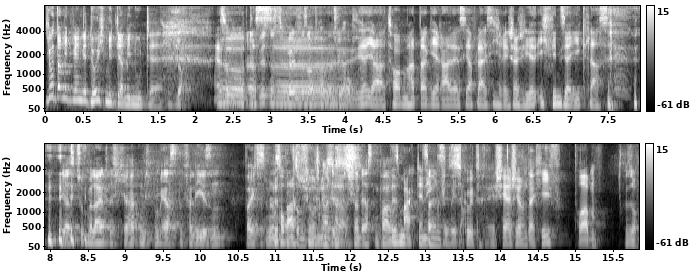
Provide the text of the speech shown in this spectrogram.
Jo, damit wären wir durch mit der Minute. Ja. Also, Ja, Wissen, dass die Welt versaut haben, natürlich auch. Ja, ja, Torben hat da gerade sehr fleißig recherchiert. Ich finde es ja eh klasse. Ja, es tut mir leid, ich hatte mich beim ersten verlesen, weil ich das mit dem Das Hauptturm schon, geschnallt habe. ja- Das stand erst ein paar das macht ja Zeilen nichts. das ist gut. Recherche und Archiv, Torben. So.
